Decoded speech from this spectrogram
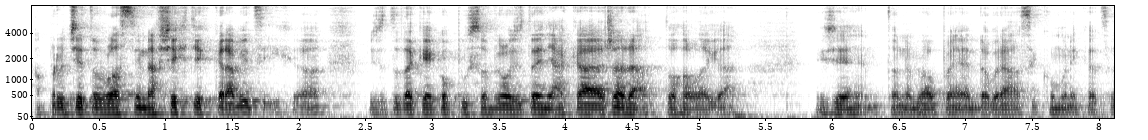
a proč je to vlastně na všech těch krabicích. Jo? Že to tak jako působilo, že to je nějaká řada toho lega. Takže to nebyla úplně dobrá asi komunikace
